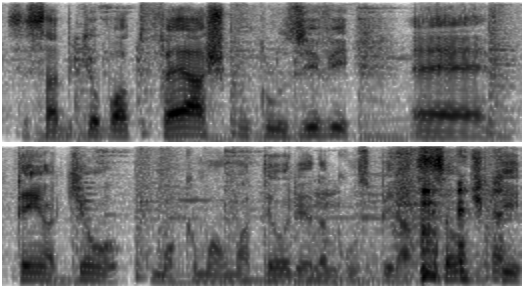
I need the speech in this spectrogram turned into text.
Você sabe que eu boto fé, acho que inclusive é, tenho aqui uma, uma, uma, teoria da conspiração de que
